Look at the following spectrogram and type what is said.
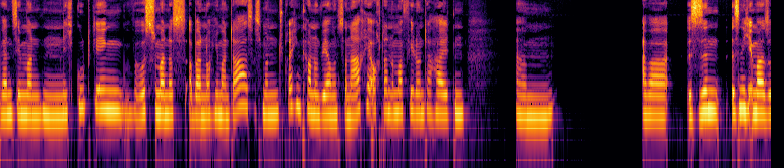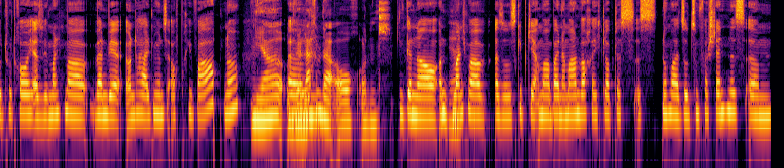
wenn es jemandem nicht gut ging, wusste man, dass aber noch jemand da ist, dass man sprechen kann. Und wir haben uns danach ja auch dann immer viel unterhalten. Ähm, aber es sind, ist nicht immer so traurig. Also wir manchmal, wenn wir unterhalten wir uns ja auch privat, ne? Ja, und wir ähm, lachen da auch und. Genau, und ja. manchmal, also es gibt ja immer bei einer Mahnwache, ich glaube, das ist nochmal so zum Verständnis, ähm,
